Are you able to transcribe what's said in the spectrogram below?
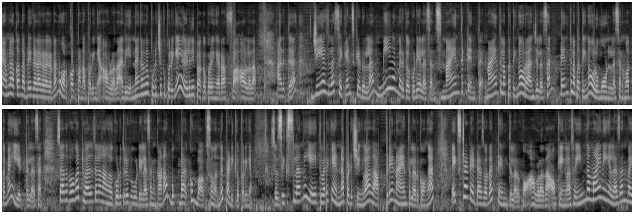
டைமில் உட்காந்து அப்படியே கட கட கடன்னு ஒர்க் அவுட் பண்ண போகிறீங்க அவ்வளோதான் அது என்னங்கிறத பிடிச்சிக்க போகிறீங்க எழுதி பார்க்க போகிறீங்க ரஃபாக அவ்வளோதான் அடுத்து ஜிஎஸில் செகண்ட் ஸ்கெடியூலில் மீதம் இருக்கக்கூடிய லெசன்ஸ் நைன்த்து டென்த்து நைன்த்தில் பார்த்தீங்கன்னா ஒரு அஞ்சு லெசன் டென்த்தில் பார்த்தீங்கன்னா ஒரு மூணு லெசன் மொத்தமே எட்டு லெசன் ஸோ அது போக டுவெல்த்தில் நாங்கள் கொடுத்துருக்கக்கூடிய லெசனுக்கான புக் பேக்கும் பாக்ஸும் வந்து படிக்க போகிறீங்க ஸோ சிக்ஸ்த்லேருந்து எயித் வரைக்கும் என்ன படிச்சிங்களோ அது அப்படியே நைன்த்தில் இருக்கோங்க. எக்ஸ்ட்ரா டேட்டாஸோட டென்த்தில் இருக்கும். அவ்வளோதான் ஓகேங்களா ஸோ இந்த மாதிரி நீங்கள் லெசன் பை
